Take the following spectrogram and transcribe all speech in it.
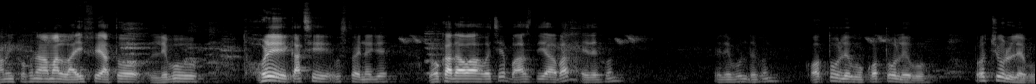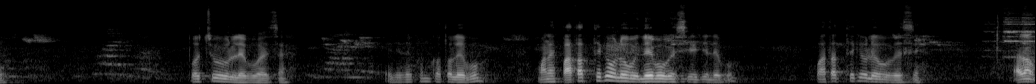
আমি কখনো আমার লাইফে এত লেবু ধরে গাছে, বুঝতে পারি না যে ধোকা দেওয়া হয়েছে বাস দিয়ে আবার, এই দেখুন, এই লেবু দেখুন, কত লেবু কত লেবু, প্রচুর লেবু প্রচুর লেবু হয়েছে। এই যে দেখুন, কত লেবু মানে পাতার থেকেও লেবু লেবু বেশি, এই যে লেবু, পাতার থেকেও লেবু বেশি। একদম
